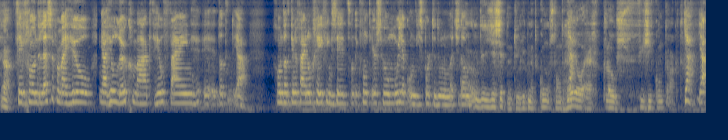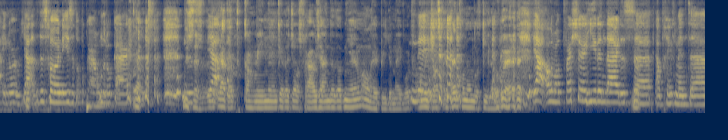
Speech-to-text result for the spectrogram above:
Ja. Ze heeft gewoon de lessen voor mij heel, ja, heel leuk gemaakt. Heel fijn. Uh, Dat, ja, gewoon dat ik in een fijne omgeving zit. Want ik vond het eerst heel moeilijk om die sport te doen. Omdat je dan... Je zit natuurlijk met constant heel erg close fysiek contact. Ja, ja, enorm. Ja, dat is gewoon... Je zit op elkaar, onder elkaar. Ja. dus, dus ja. ja. dat kan ik me indenken dat je als vrouw zijnde dat niet helemaal happy ermee wordt. Vooral Nee. niet als je bent van 100 kilo. ja, allemaal pressure hier en daar. Dus ja. Uh, op een gegeven moment, uh,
